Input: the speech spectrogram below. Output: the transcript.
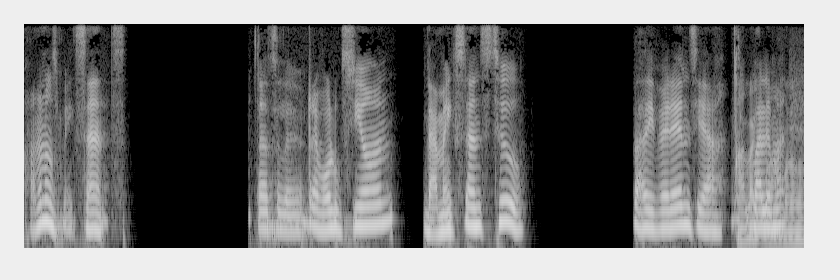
Vámonos makes sense. that's lit. Revolución. That makes sense too. La diferencia. I like Vale Ma-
